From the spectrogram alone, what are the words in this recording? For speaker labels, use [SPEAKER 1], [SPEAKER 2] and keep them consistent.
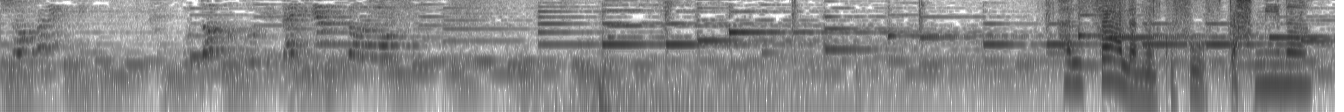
[SPEAKER 1] ايديا
[SPEAKER 2] هل فعلا الكفوف تحمينا؟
